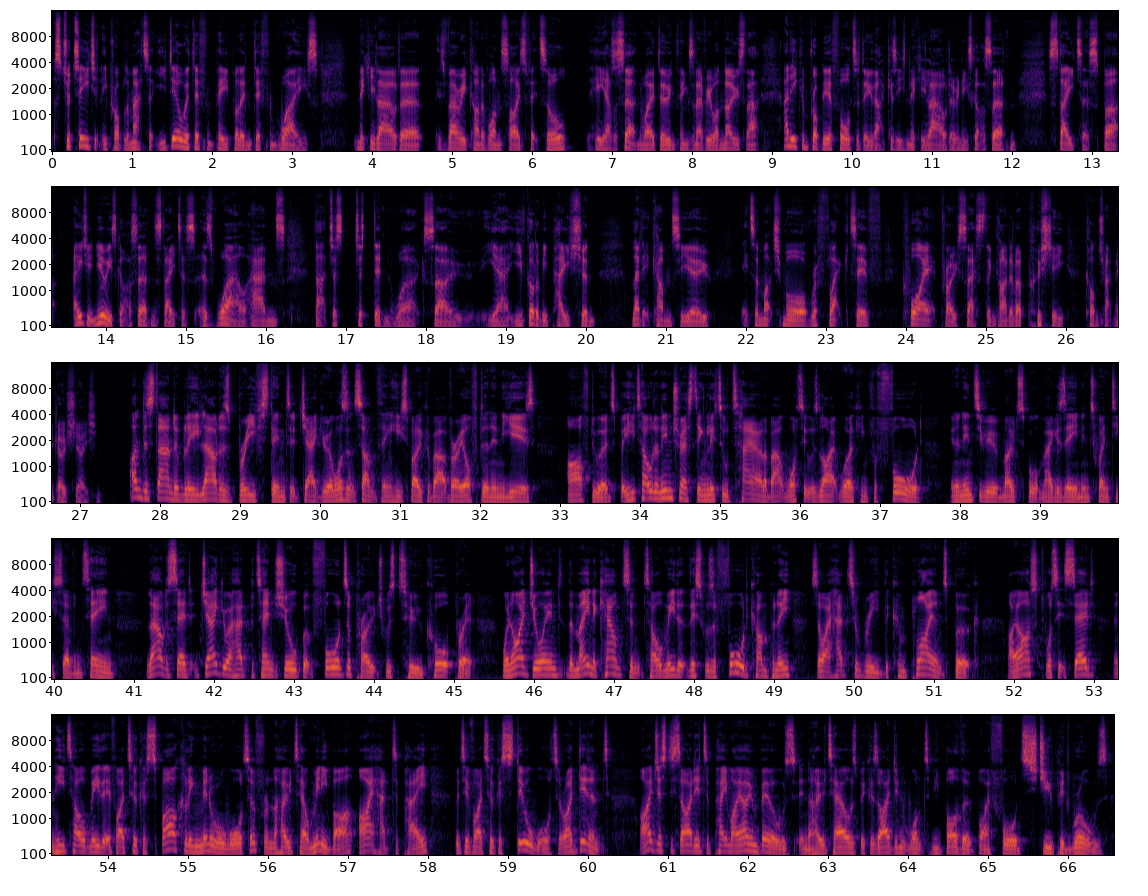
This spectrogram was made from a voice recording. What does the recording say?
strategically problematic. You deal with different people in different ways. Niki Lauda is very kind of one size fits all. He has a certain way of doing things, and everyone knows that. And he can probably afford to do that because he's Niki Lauda and he's got a certain status. But Adrian Newey's got a certain status as well, and that just just didn't work. So yeah, you've got to be patient. Let it come to you. It's a much more reflective, quiet process than kind of a pushy contract negotiation. Understandably, Lauda's brief stint at Jaguar wasn't something he spoke about very often in the years afterwards, but he told an interesting little tale about what it was like working for Ford in an interview with Motorsport magazine in 2017. Lauda said Jaguar had potential, but Ford's approach was too corporate. When I joined, the main accountant told me that this was a Ford company, so I had to read the compliance book. I asked what it said, and he told me that if I took a sparkling mineral water from the hotel minibar, I had to pay, but if I took a still water, I didn't. I just decided to pay my own bills in the hotels because I didn't want to be bothered by Ford's stupid rules.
